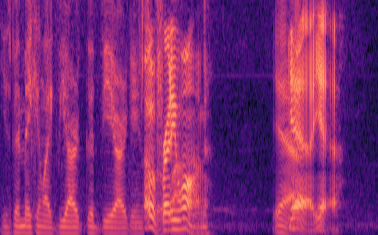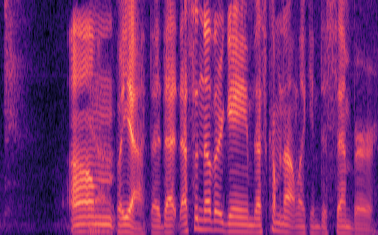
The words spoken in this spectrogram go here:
he's been making like VR, good VR games. Oh, for Freddie Wong. now. Yeah, Yeah, yeah. Um, But yeah, that, that that's another game that's coming out like in December.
